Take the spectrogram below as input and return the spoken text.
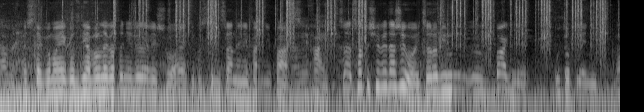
Dobry. Z tego mojego dnia wolnego to niewiele wyszło. O, jaki poskręcany, niefajnie pas. No nie fajnie. Co, co tu się wydarzyło i co robimy w bagnie utopieni? No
